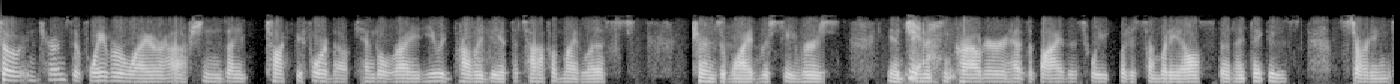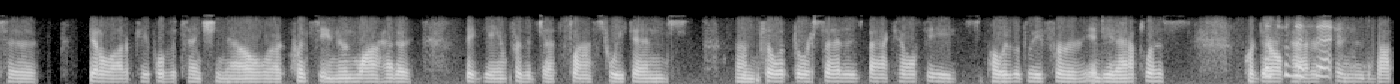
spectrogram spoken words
So in terms of waiver wire options, I talked before about Kendall Wright. He would probably be at the top of my list in terms of wide receivers. You know, Yeah. Jamison Crowder has a bye this week, but is somebody else that I think is starting to get a lot of people's attention now. Uh, Quincy Nunwa had a big game for the Jets last weekend. Um, Phillip Dorsett is back healthy, supposedly for Indianapolis. Cordero That's what they say. Patterson is about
